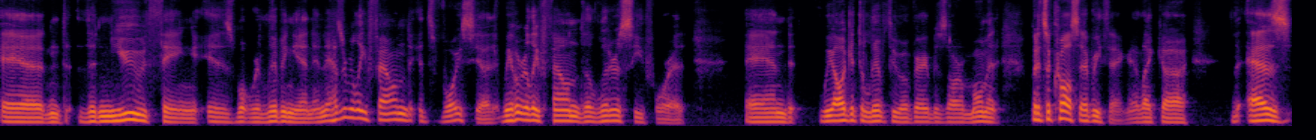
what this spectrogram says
And the new thing is what we're living in and it hasn't really found its voice yet. We haven't really found the literacy for it. And we all get to live through a very bizarre moment but it's across everything. Like uh as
